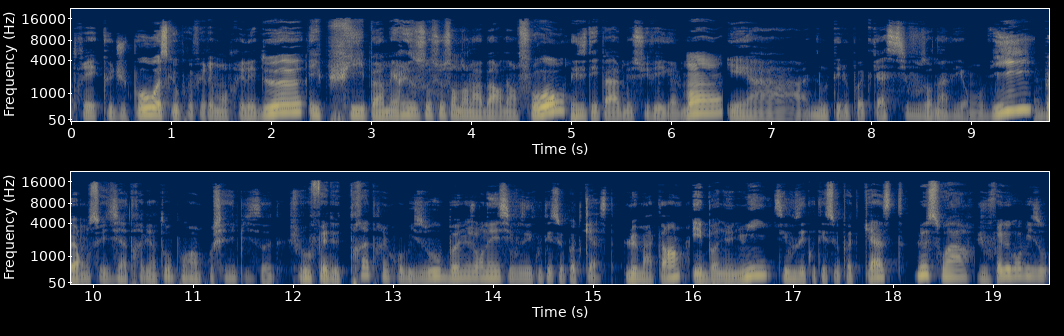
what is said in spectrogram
que du pot Est-ce que vous préférez montrer les deux? Et puis, ben, mes réseaux sociaux sont dans la barre d'infos. N'hésitez pas à me suivre également et à noter le podcast si vous en avez envie. Ben, on se dit à très bientôt pour un prochain épisode. Je vous fais de très très gros bisous. Bonne journée si vous écoutez ce podcast le matin et bonne nuit si vous écoutez ce podcast le soir. Je vous fais de gros bisous.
